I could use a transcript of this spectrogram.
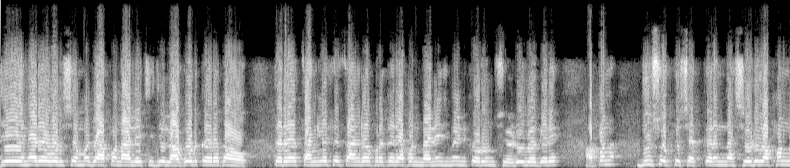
जे येणाऱ्या वर्षामध्ये आपण आल्याची जी लागवड करत आहोत तर चांगल्या ते चांगल्या प्रकारे आपण मॅनेजमेंट करून शेड्यूल वगैरे आपण देऊ शकतो. शेतकऱ्यांना शेड्यूल आपण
